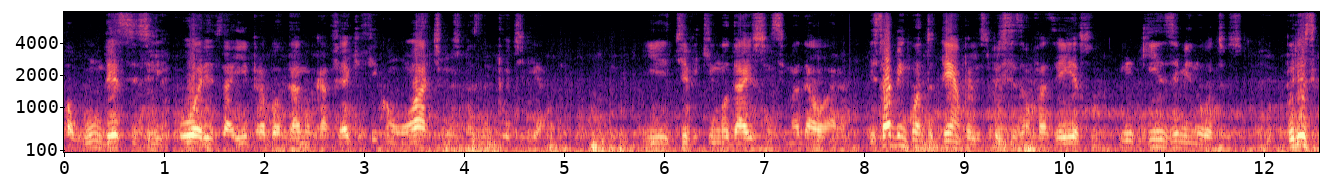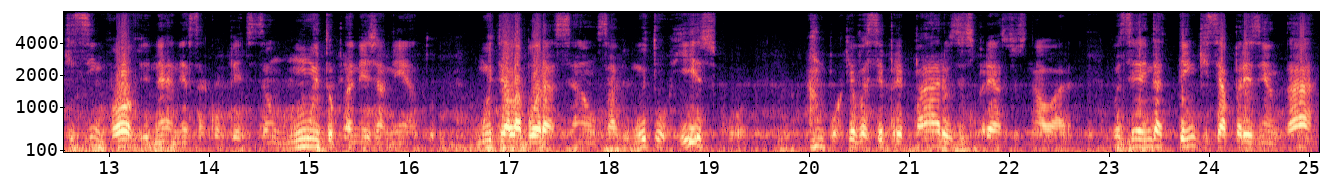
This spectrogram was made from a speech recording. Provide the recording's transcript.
algum desses licores aí para botar no café que ficam ótimos, mas não podia. E tive que mudar isso em cima da hora. E sabe em quanto tempo eles precisam fazer isso? Em 15 minutos. Por isso que se envolve né, nessa competição muito planejamento, muita elaboração, sabe? Muito risco, porque você prepara os expressos na hora. Você ainda tem que se apresentar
